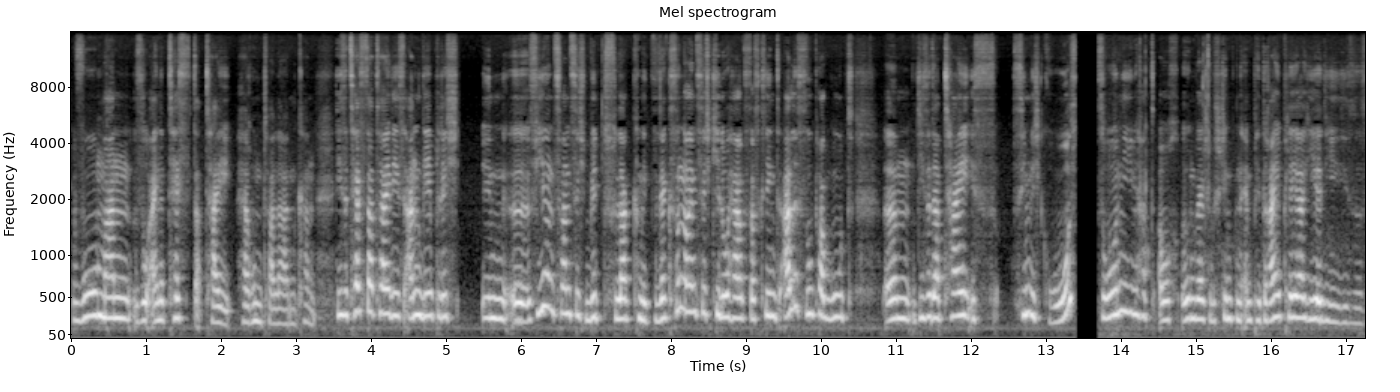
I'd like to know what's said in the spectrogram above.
wo man so eine Testdatei herunterladen kann. Diese Testdatei, die ist angeblich in 24-Bit-FLAC mit 96 Kilohertz. Das klingt alles super gut. Ähm, diese Datei ist ziemlich groß. Sony hat auch irgendwelche bestimmten MP3-Player hier, die dieses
